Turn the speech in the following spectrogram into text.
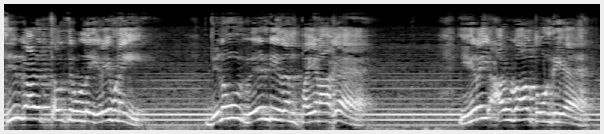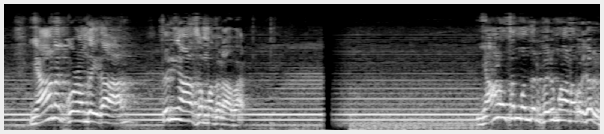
சீர்காழித்தலத்தில் உள்ள இறைவனை தினமும் வேண்டியதன் பயனாக இறை அருளால் தோன்றிய ஞான குழந்தைதான் திருஞான சம்பந்தர் ஆவார். ஞான சம்பந்தர் பெருமானவர்கள்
